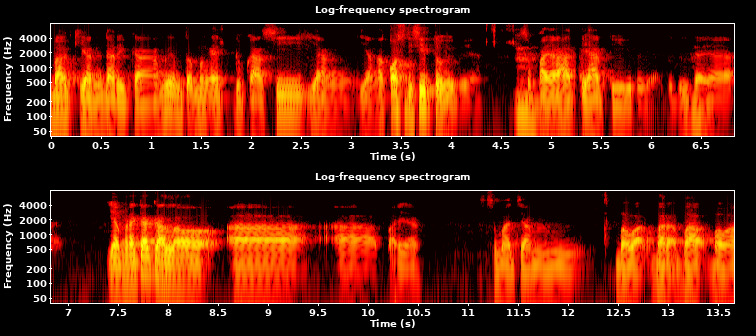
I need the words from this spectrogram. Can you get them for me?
bagian dari kami untuk mengedukasi yang yang ngekos di situ gitu ya, hmm. supaya hati-hati gitu ya. Jadi hmm. kayak ya mereka kalau uh, uh, apa ya semacam bawa bawa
